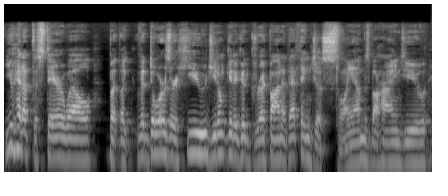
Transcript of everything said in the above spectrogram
you head up the stairwell, but like the doors are huge. You don't get a good grip on it. That thing just slams behind you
